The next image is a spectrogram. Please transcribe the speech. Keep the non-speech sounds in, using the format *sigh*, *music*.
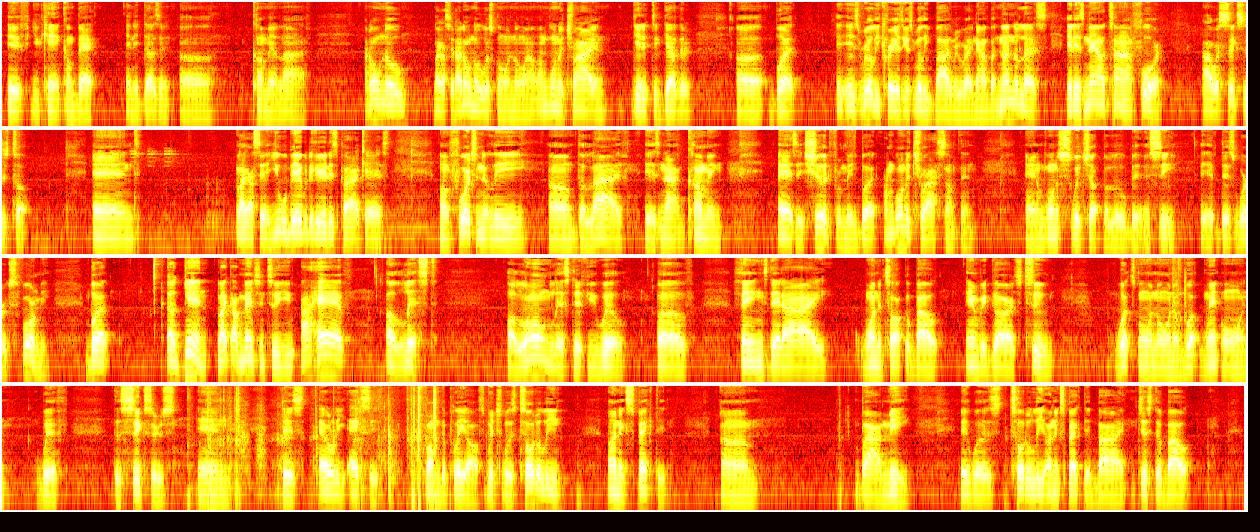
If you can't come back and it doesn't uh, come in live, I don't know. Like I said, I don't know what's going on. I'm going to try and get it together, uh, but it's really crazy. It's really bothering me right now. But nonetheless, it is now time for our Sixers talk, and like I said, you will be able to hear this podcast. Unfortunately, um, the live is not coming as it should for me, but I'm going to try something and I'm going to switch up a little bit and see if this works for me. But again, like I mentioned to you, I have a list, a long list, if you will, of things that I want to talk about in regards to what's going on and what went on with the Sixers in this early exit from the playoffs, which was totally unexpected um, by me. It was totally unexpected by just about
